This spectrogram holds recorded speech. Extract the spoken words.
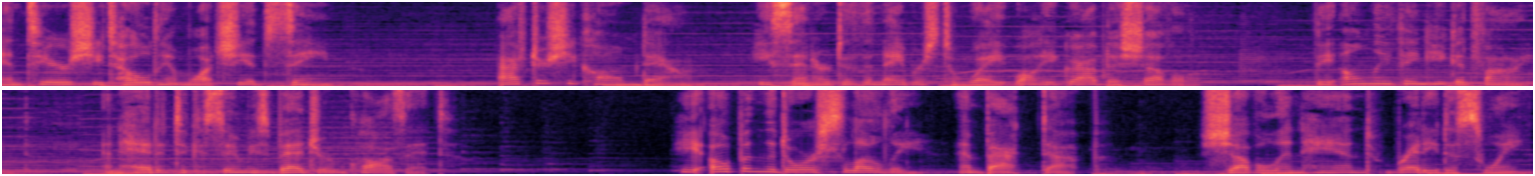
In tears, she told him what she had seen. After she calmed down, he sent her to the neighbors to wait while he grabbed a shovel, the only thing he could find, and headed to Kasumi's bedroom closet. He opened the door slowly and backed up, shovel in hand, ready to swing.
